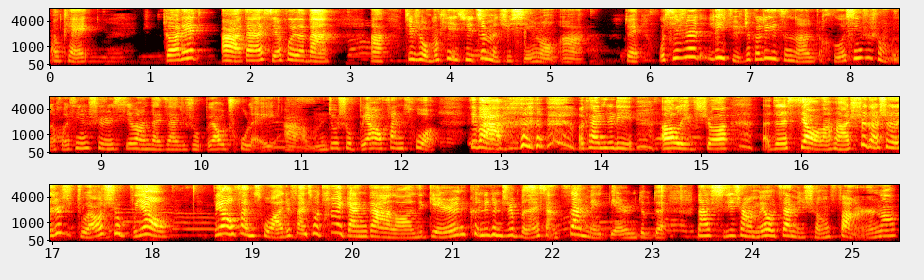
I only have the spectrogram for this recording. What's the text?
OK，got it？啊，大家学会了吧？啊，就是我们可以去这么去形容啊。 对我其实例举这个例子呢，核心是什么呢？核心是希望大家就是不要触雷啊，我们就是不要犯错，对吧？我看这里 Olive 说在笑了哈，是的，是的，就是主要是不要不要犯错啊，这犯错太尴尬了，你给人可能可能是本来想赞美别人，对不对？那实际上没有赞美成，反而呢，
